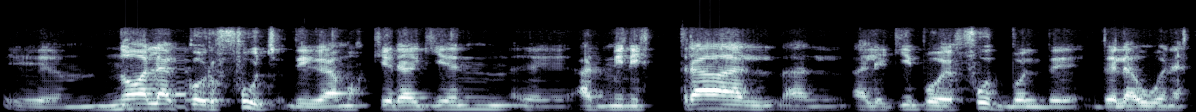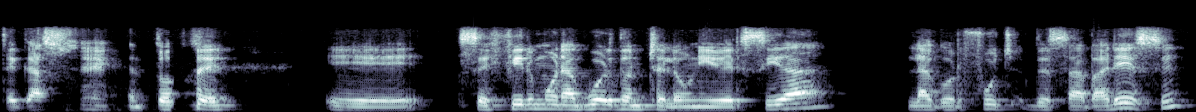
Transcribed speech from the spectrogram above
eh, no a la Corfuch, digamos, que era quien eh, administraba al, equipo de fútbol de, la U en este caso. Entonces, se firma un acuerdo entre la universidad, la Corfuch desaparece,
